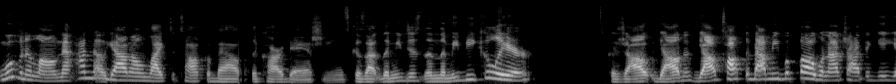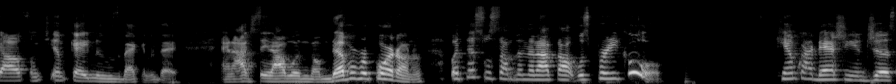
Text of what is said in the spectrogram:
moving along. Now I know y'all don't like to talk about the Kardashians because I let me just let me be clear. Because y'all, y'all, y'all talked about me before when I tried to get y'all some Kim K news back in the day. And I said I wasn't gonna never report on them. But this was something that I thought was pretty cool. Kim Kardashian just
